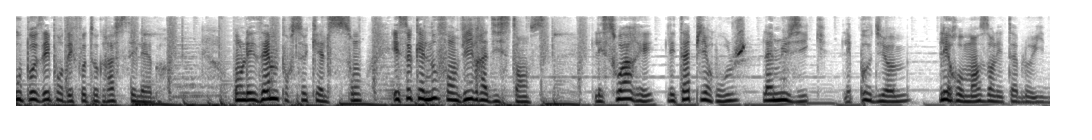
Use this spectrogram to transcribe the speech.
ou poser pour des photographes célèbres. On les aime pour ce qu'elles sont et ce qu'elles nous font vivre à distance. Les soirées, les tapis rouges, la musique, les podiums, les romances dans les tabloïds.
